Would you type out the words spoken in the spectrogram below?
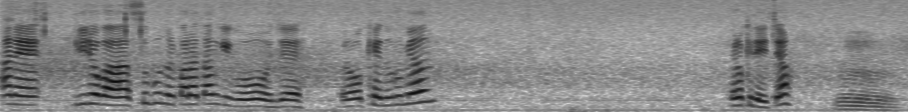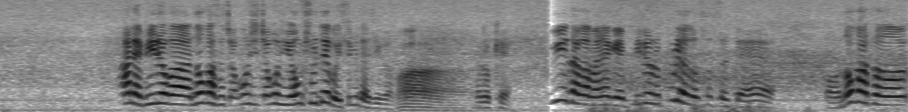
안에 비료가 수분을 빨아당기고 이제 이렇게 누르면 이렇게 돼 있죠? 음, 안에 비료가 녹아서 조금씩 조금씩 용출되고 있습니다 지금 와. 이렇게 위에다가 만약에 비료를 뿌려줬을 때 어, 녹아서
